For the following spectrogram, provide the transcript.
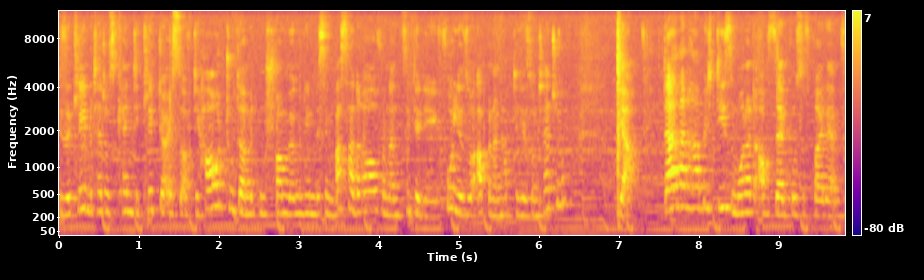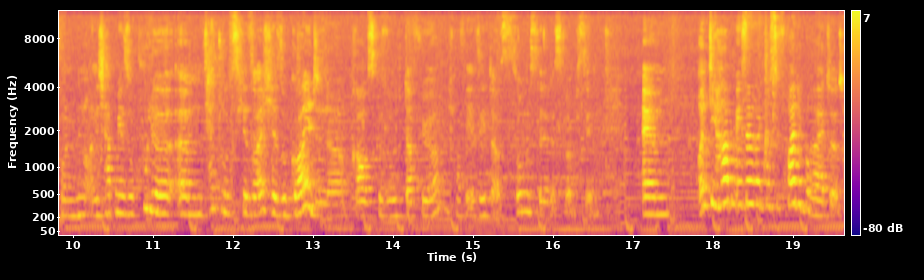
diese Klebetattoos kennt, die klebt ihr euch so auf die Haut, tut da mit einem Schwamm irgendwie ein bisschen Wasser drauf und dann zieht ihr die Folie so ab und dann habt ihr hier so ein Tattoo. Ja, daran habe ich diesen Monat auch sehr große Freude empfunden und ich habe mir so coole ähm, Tattoos, hier solche, so goldene rausgesucht dafür. Ich hoffe, ihr seht das. So müsst ihr das, glaube ich, sehen. Ähm, und die haben mir sehr, sehr große Freude bereitet.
